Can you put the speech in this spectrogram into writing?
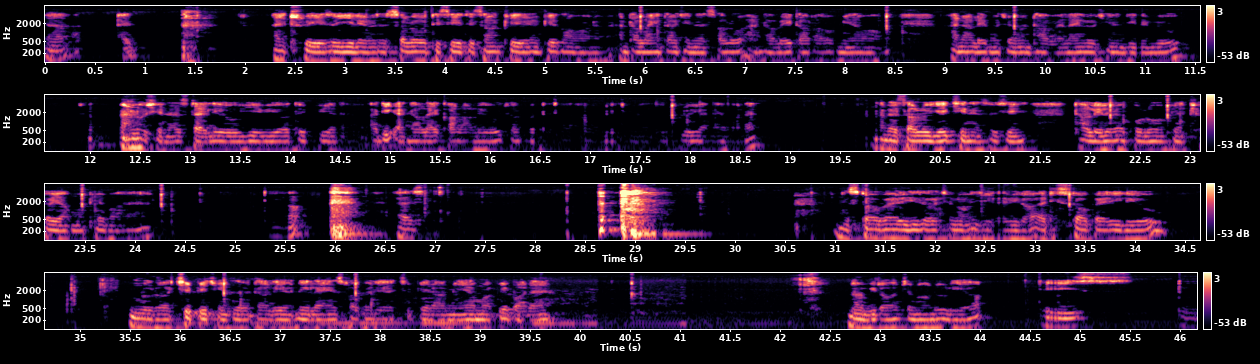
entry ဆိုရေးလိုက်လို့ဆောက်လို့ this is design ဖြစ်ရင်ဖြစ်သွားမှာ underline ထားခြင်းနဲ့ဆောက်လို့ underline ထားတာကိုမြင်ရမှာ underline မှာကျွန်တော်ထားပဲ line လို့ချင်းဒီလိုမျိုးလို့ရှင်တဲ့ style လေးကိုရေးပြီးတော့သိပြရတယ်အဲ့ဒီ underline color လေးကိုကျွန်တော်တို့ လို့ရနိုင်ပါတယ်။နောက်တော့ဆောက်လို့ရိုက်ချင်တယ်ဆိုရင်ထားလေးလည်းအကုန်လုံးပြန်ဖြောရမှာဖြစ်ပါတယ်။ဒီတော့ strawberry ဆိုကျွန်တော်ရေးလိုက်ပြီးတော့အဲ့ဒီ strawberry လေးကိုမျိုးတော့ချစ်ပြချင်းဆိုဒါလေးနေလိုက် strawberry ချစ်ပြတာမြင်ရမှာဖြစ်ပါတယ်။နောက်ပြီးတော့ကျွန်တော်တို့တွေက is to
